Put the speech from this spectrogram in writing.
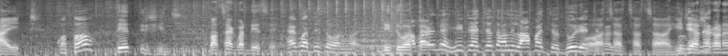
হাইট কত? তেত্রিশ ইঞ্চি। বাচ্চা একবার দিয়েছে। একবার দিতে বড় ভাই দ্বিতীয়বার আবার এই যে হিট আছে তাহলে লাফাচ্ছে দৌড়ে ও আচ্ছা আচ্ছা আচ্ছা হিটে আসার কারণে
